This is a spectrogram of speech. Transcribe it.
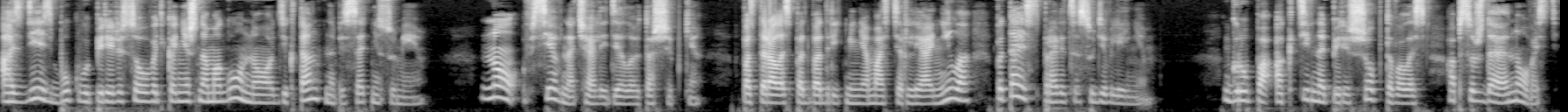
а здесь буквы перерисовывать, конечно, могу, но диктант написать не сумею. Ну, все вначале делают ошибки. Постаралась подбодрить меня мастер Леонила, пытаясь справиться с удивлением. Группа активно перешептывалась, обсуждая новость.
